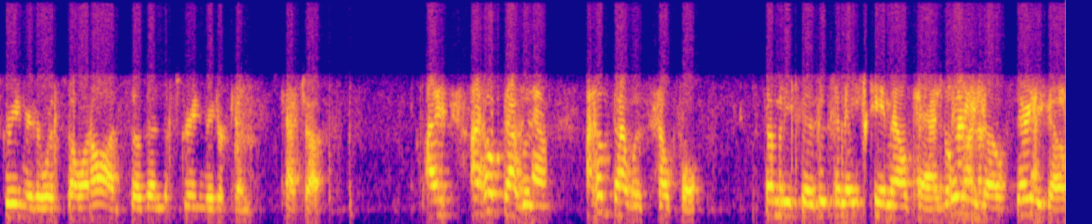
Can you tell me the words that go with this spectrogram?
screen reader what's going on so then the screen reader can catch up. I, I hope that was I hope that was helpful. Somebody says it's an HTML tag. There you go. There you go.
